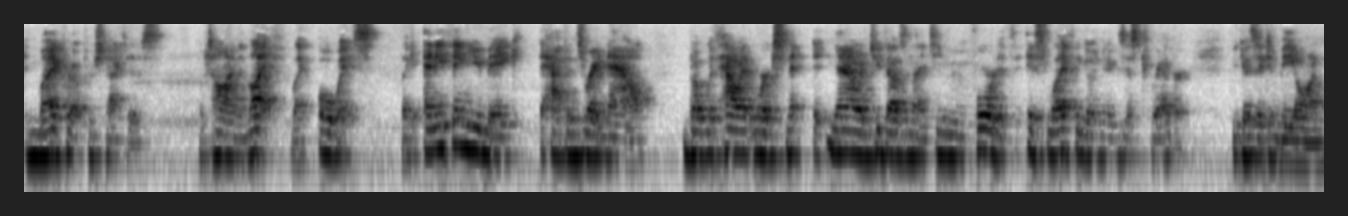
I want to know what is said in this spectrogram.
and micro perspectives of time and life, like always. Like anything you make, it happens right now. But with how it works now in 2019 moving forward, it's, it's likely going to exist forever because it can be on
